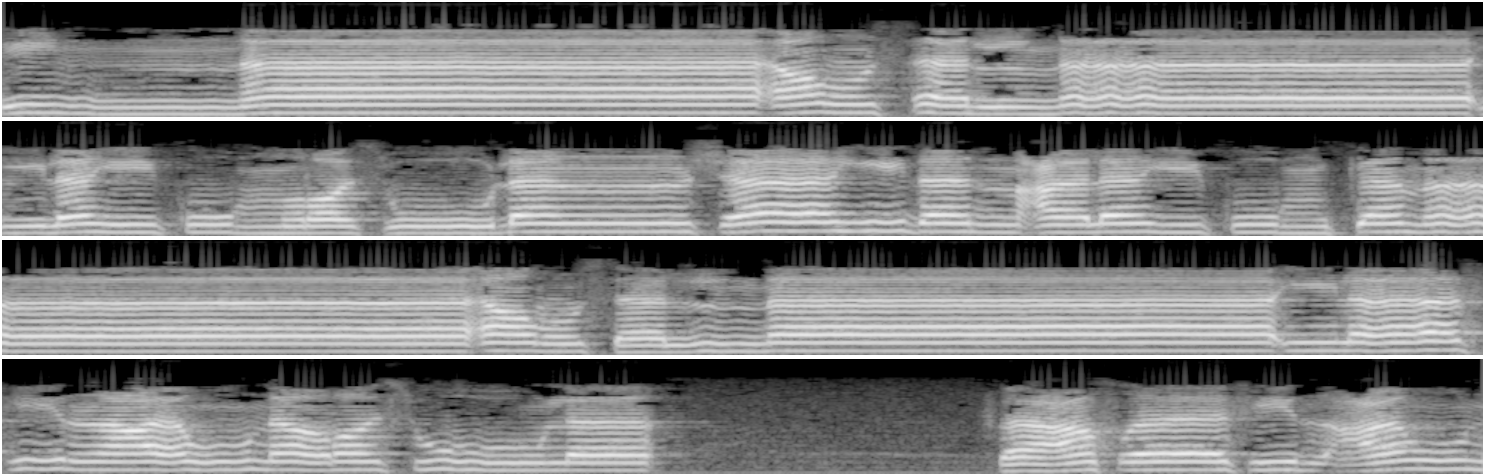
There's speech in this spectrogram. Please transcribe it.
إنا عليكم كما أرسلنا إلى فرعون رسولا. فعصى فرعون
